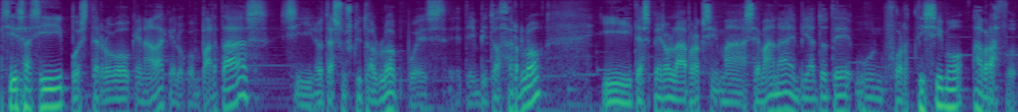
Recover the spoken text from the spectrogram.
Si es así, pues te ruego que nada, que lo compartas. Si no te has suscrito al blog, pues eh, te invito a hacerlo. Y te espero la próxima semana enviándote un fortísimo abrazo.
